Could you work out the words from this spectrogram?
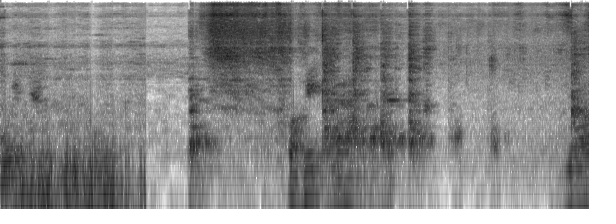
อุ้ยพวกพริกนะเดี๋ยว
